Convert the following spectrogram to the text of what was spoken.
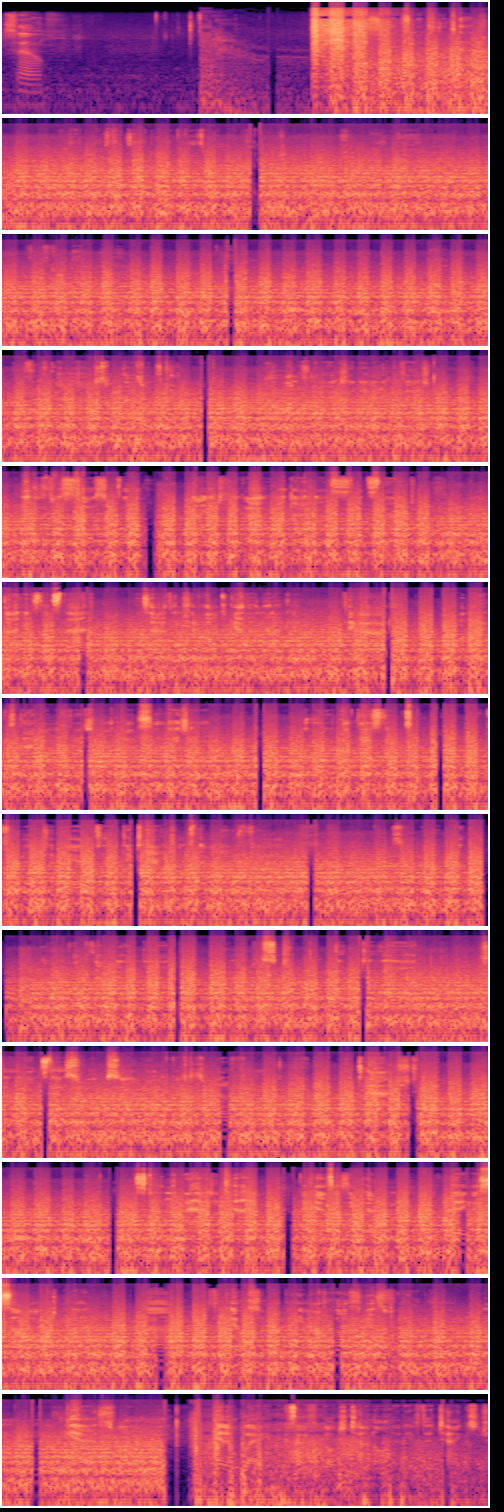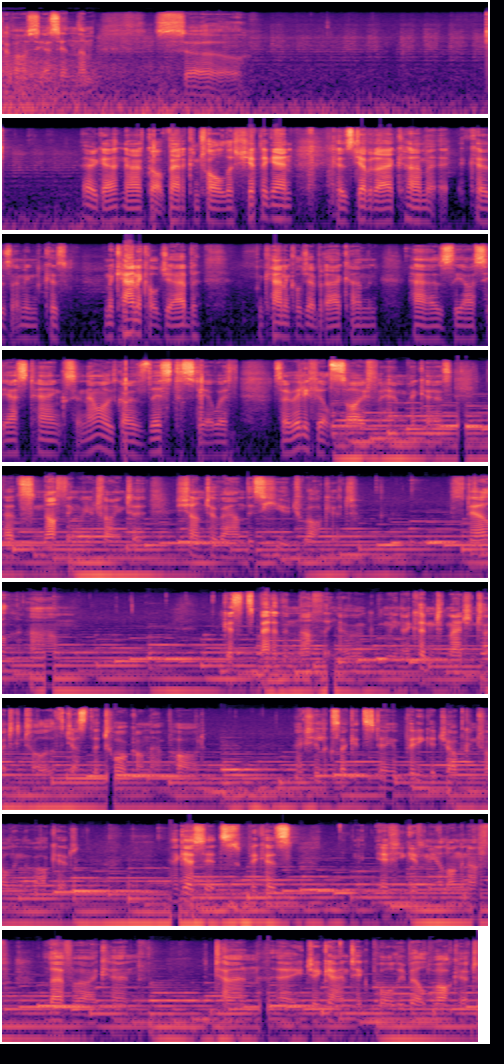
so. Again, because Jebediah Kerman, because, I mean, because Mechanical Jeb, Mechanical Jebediah Kerman has the RCS tanks, and now all he's got is this to steer with. So I really feel sorry for him because that's nothing when you're trying to shunt around this huge rocket. Still, um, I guess it's better than nothing. I mean, I couldn't imagine trying to control it with just the torque on that pod. Actually, looks like it's doing a pretty good job controlling the rocket. I guess it's because if you give me a long enough lever, I can turn a gigantic, poorly built rocket.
